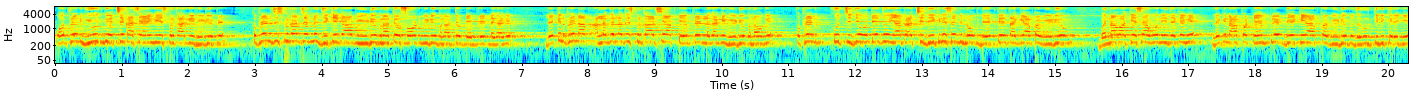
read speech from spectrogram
और फ्रेंड व्यूज़ भी अच्छे खासे आएँगे इस प्रकार के वीडियो पे। तो फ्रेंड, जिस प्रकार से अपने जीके का आप वीडियो बनाते हो शॉर्ट वीडियो बनाते हो टेम्पलेट लगा के लेकिन फ्रेंड, आप अलग अलग इस प्रकार से आप टेम्पलेट लगा के वीडियो बनाओगे तो फ्रेंड, कुछ चीज़ें होती हैं जो यहाँ पे अच्छी दिखने से भी लोग देखते हैं, ताकि आपका वीडियो बना हुआ कैसा है वो नहीं देखेंगे, लेकिन आपका टेम्पलेट देख के आपका वीडियो पर ज़रूर क्लिक करेंगे।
